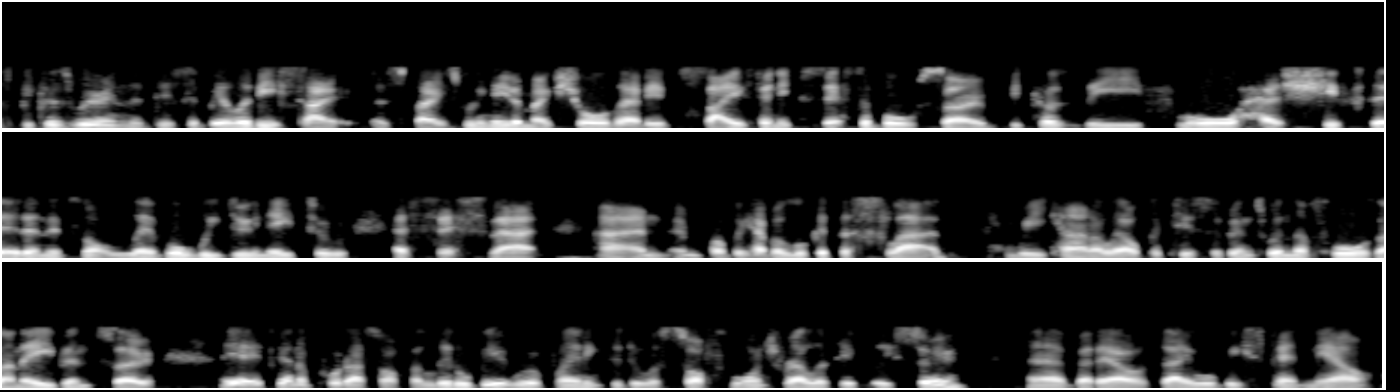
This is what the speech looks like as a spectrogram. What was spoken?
It's because we're in the disability space, we need to make sure that it's safe and accessible. So, because the floor has shifted and it's not level, we do need to assess that uh, and, and probably have a look at the slab. We can't allow participants when the floor's uneven. So, yeah, it's going to put us off a little bit. We were planning to do a soft launch relatively soon, uh, but our day will be spent now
